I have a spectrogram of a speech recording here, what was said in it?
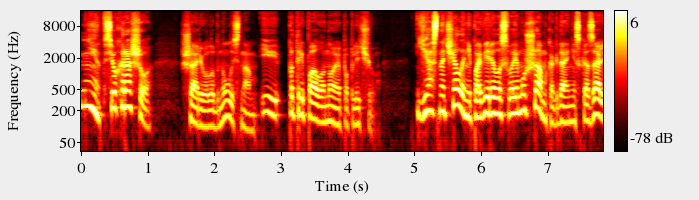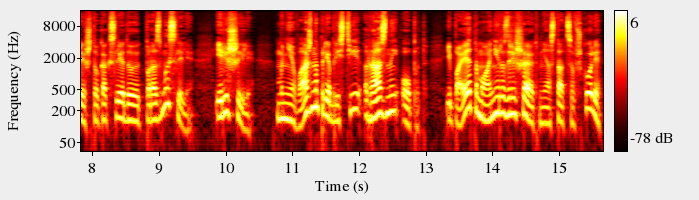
«Нет, все хорошо. Шари улыбнулась нам и потрепала Ноя по плечу. Я сначала не поверила своим ушам, когда они сказали, что как следует поразмыслили и решили, мне важно приобрести разный опыт, и поэтому они разрешают мне остаться в школе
